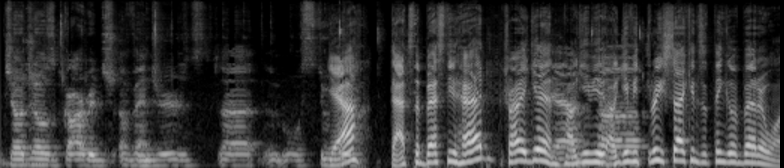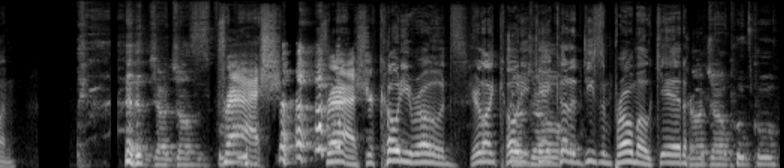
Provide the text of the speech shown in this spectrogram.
JoJo's garbage Avengers. Uh, stupid. Yeah, that's the best you had. Try again. I'll give you. I'll give you uh, three seconds to think of a better one. JoJo's is. Trash, trash. You're Cody Rhodes. You're like Cody. JoJo. Can't cut a decent promo, kid. JoJo poo poo.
